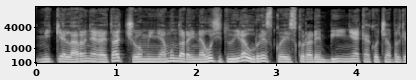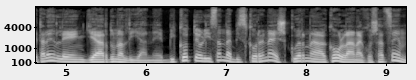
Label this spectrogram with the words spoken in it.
Mikel Arrañaga eta Txomin Amundara inagusitu dira urrezko eizkoraren binakako txapelketaren lehen jardunaldian. E, bikote hori izan da bizkorrena eskuernaako lanak osatzen.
